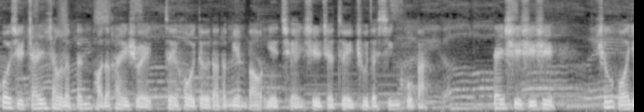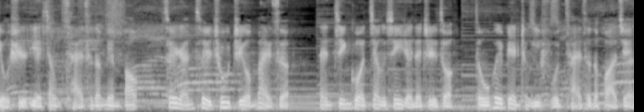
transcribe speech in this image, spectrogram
或许沾上了奔跑的汗水，最后得到的面包也诠释着最初的辛苦吧。但事实是，生活有时也像彩色的面包。虽然最初只有麦色，但经过匠心人的制作，总会变成一幅彩色的画卷。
